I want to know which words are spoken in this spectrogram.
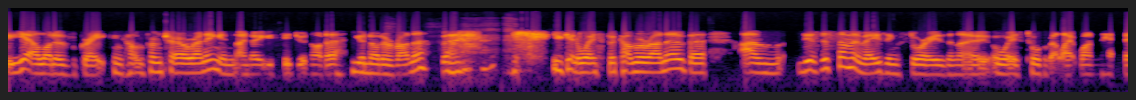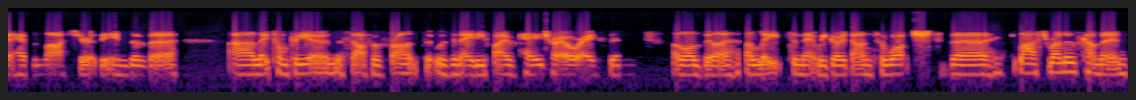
yeah, a lot of great can come from trail running. And I know you said you're not a you're not a runner, but you can always become a runner. But um, there's just some amazing stories, and I always talk about like one that happened last year at the end of the uh, Les Templiers in the south of France. It was an 85k trail race, and a lot of the elites and that we go down to watch the last runners come in.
